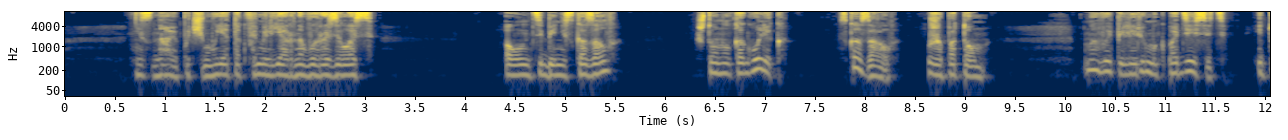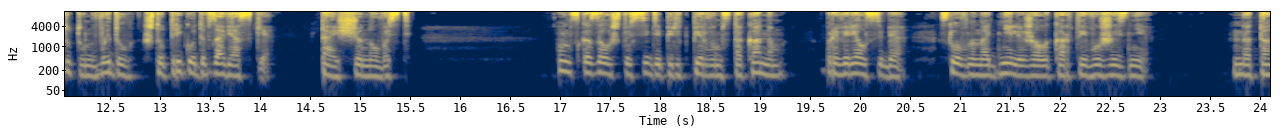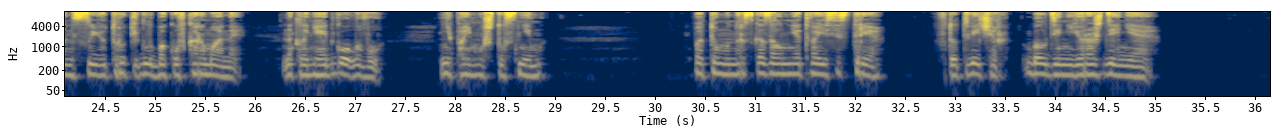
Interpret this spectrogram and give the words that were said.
Не знаю, почему я так фамильярно выразилась. А он тебе не сказал? Что он алкоголик? Сказал. Уже потом. Мы выпили рюмок по десять, и тут он выдал, что три года в завязке. Та еще новость. Он сказал, что, сидя перед первым стаканом, проверял себя, словно на дне лежала карта его жизни. Натан сует руки глубоко в карманы наклоняет голову. Не пойму, что с ним. Потом он рассказал мне о твоей сестре. В тот вечер был день ее рождения.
